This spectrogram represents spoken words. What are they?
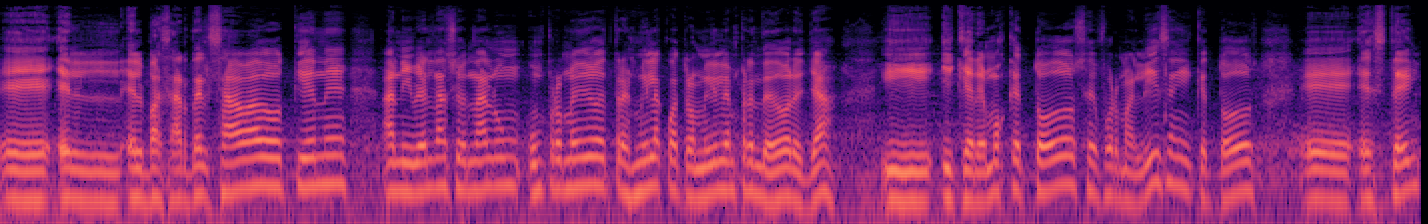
eh, el, el, Bazar del Sábado tiene a nivel nacional un, promedio de 3.000 a 4.000 emprendedores ya y, queremos que todos se formalicen y que todos eh, estén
